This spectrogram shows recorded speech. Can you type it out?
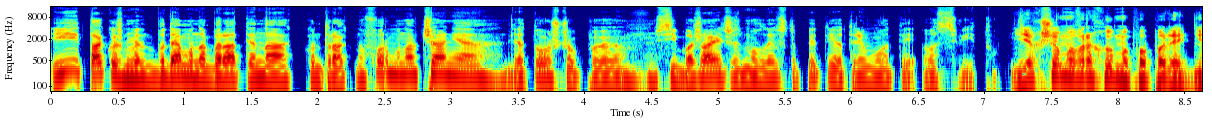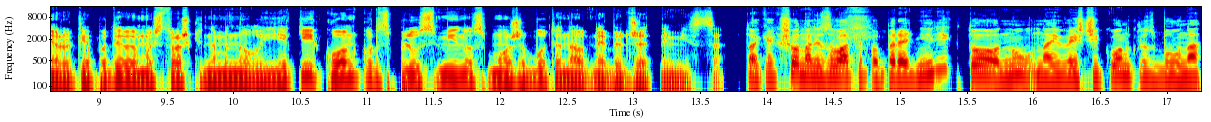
І також ми будемо набирати на контрактну форму навчання для того, щоб е, всі бажаючі змогли вступити і отримувати освіту. Якщо ми врахуємо попередні роки, подивимось трошки на минулий, який конкурс плюс-мінус може бути на одне бюджетне місце? Так, якщо аналізувати попередній рік, то ну, найвищий конкурс був на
